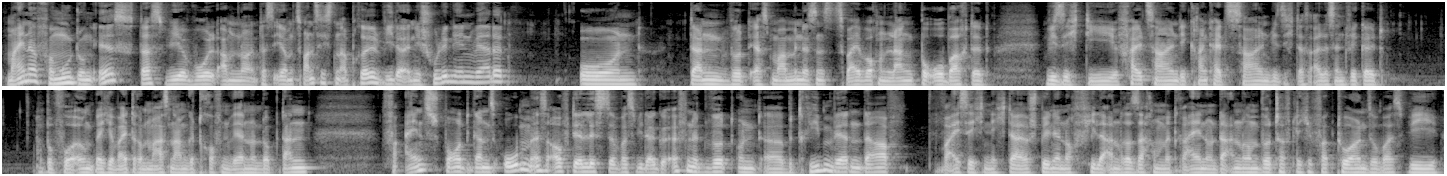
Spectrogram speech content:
Meine Vermutung ist, dass wir wohl am 9, dass ihr am 20. April wieder in die Schule gehen werdet und dann wird erstmal mindestens zwei Wochen lang beobachtet, wie sich die Fallzahlen, die Krankheitszahlen, wie sich das alles entwickelt, bevor irgendwelche weiteren Maßnahmen getroffen werden und ob dann Vereinssport ganz oben ist auf der Liste, was wieder geöffnet wird und äh, betrieben werden darf, weiß ich nicht. Da spielen ja noch viele andere Sachen mit rein, unter anderem wirtschaftliche Faktoren, sowas wie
